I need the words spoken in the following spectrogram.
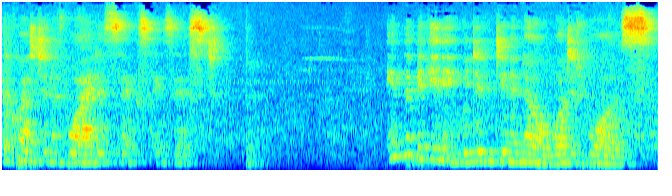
the question of why does sex exist? In the beginning, we didn't even know what it was.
